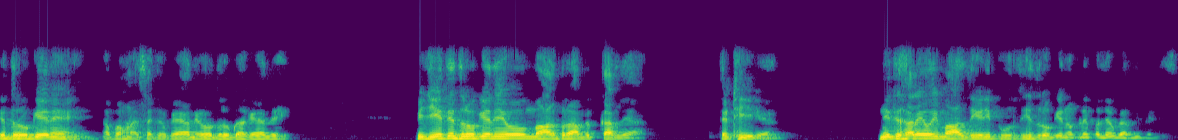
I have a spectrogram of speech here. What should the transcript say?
ਤੇ ਦਰੋਗੇ ਨੇ, ਆਪਾਂ ਹੁਣ ਐਸਐਚਓ ਕਹਿੰਦੇ, ਉਹ ਦਰੋਗਾ ਕਹਿੰਦੇ ਸੀ, ਵੀ ਜੇ ਤੇ ਦਰੋਗੇ ਨੇ ਉਹ ਮਾਲ ਬਰਾਮਦ ਕਰ ਲਿਆ ਤੇ ਠੀਕ ਹੈ। ਨਹੀਂ ਤੇ ਸਾਰੇ ਉਹੀ ਮਾਲ ਦੀ ਜਿਹੜੀ ਪੂਰਤੀ ਸੀ ਦਰੋਗੇ ਨੂੰ ਆਪਣੇ ਪੱਲਿਓਂ ਕਰਨੀ ਪੈਂਦੀ ਸੀ।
